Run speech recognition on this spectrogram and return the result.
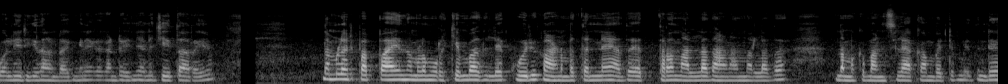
പോലെ ഇരിക്കുന്നുണ്ട്. ഇങ്ങനെയൊക്കെ കണ്ടു കഴിഞ്ഞാൽ ചീത്ത അറിയും നമ്മളൊരു പപ്പായ നമ്മൾ മുറിക്കുമ്പോൾ അതിലെ കുരു കാണുമ്പോൾ തന്നെ അത് എത്ര നല്ലതാണെന്നുള്ളത് നമുക്ക് മനസ്സിലാക്കാൻ പറ്റും. ഇതിന്റെ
